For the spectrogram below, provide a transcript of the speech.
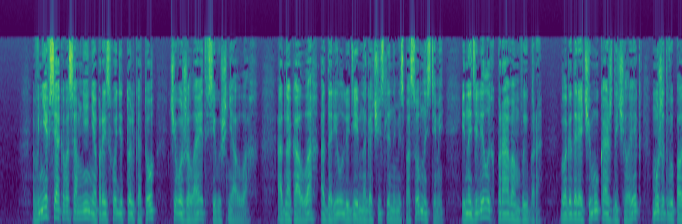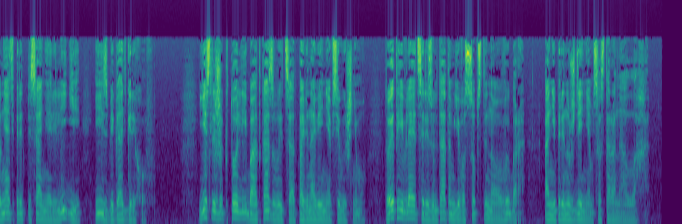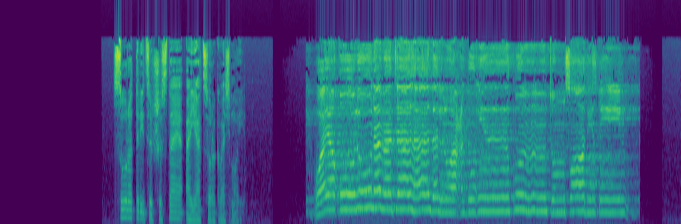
Вне всякого сомнения происходит только то, чего желает Всевышний Аллах. Однако Аллах одарил людей многочисленными способностями и наделил их правом выбора, благодаря чему каждый человек может выполнять предписания религии и избегать грехов. Если же кто-либо отказывается от повиновения Всевышнему, то это является результатом его собственного выбора, а не принуждением со стороны Аллаха. Сура 36, аят 48. ويقولون متى هذا الوعد إن كنتم صادقين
